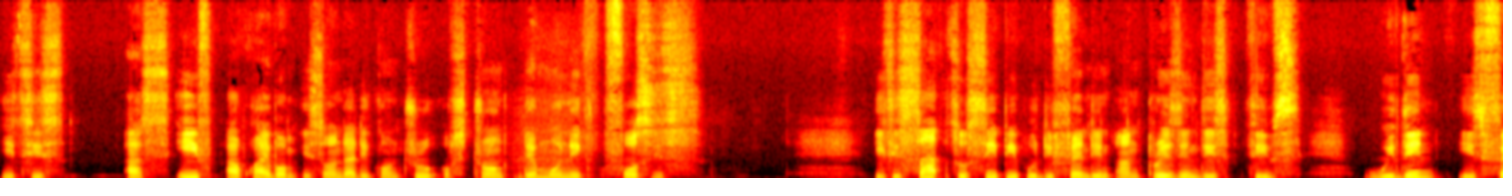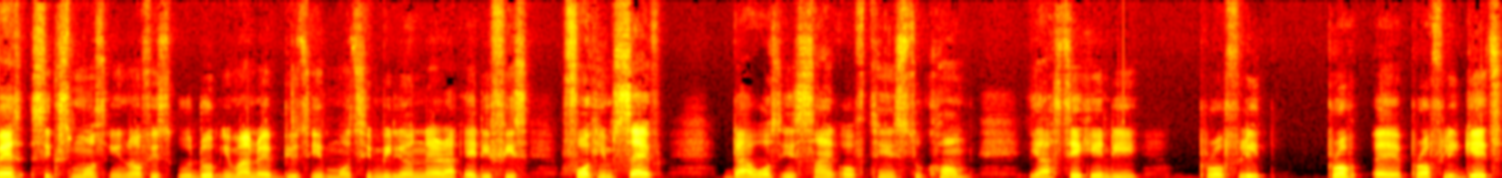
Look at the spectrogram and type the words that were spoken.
It is as if Akwa is under the control of strong demonic forces. It is sad to see people defending and praising these thieves. Within his first six months in office, Udom Emmanuel built a multi-million naira edifice for himself. That was a sign of things to come. He has taken the uh, profligate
